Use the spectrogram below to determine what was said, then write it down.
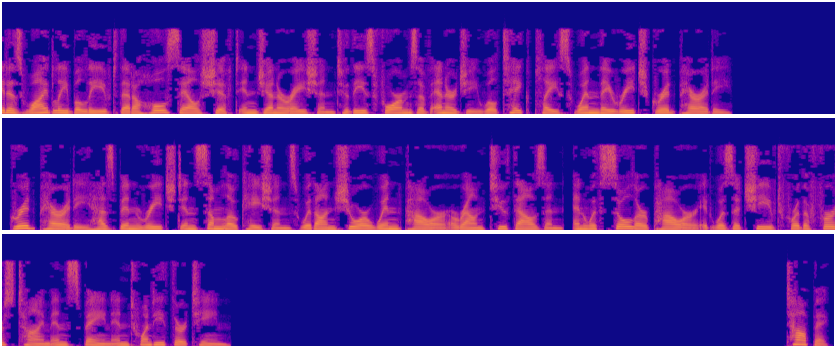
It is widely believed that a wholesale shift in generation to these forms of energy will take place when they reach grid parity. Grid parity has been reached in some locations with onshore wind power around 2000, and with solar power it was achieved for the first time in Spain in 2013. Topic.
